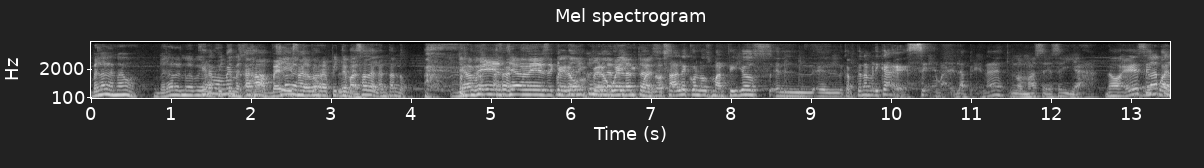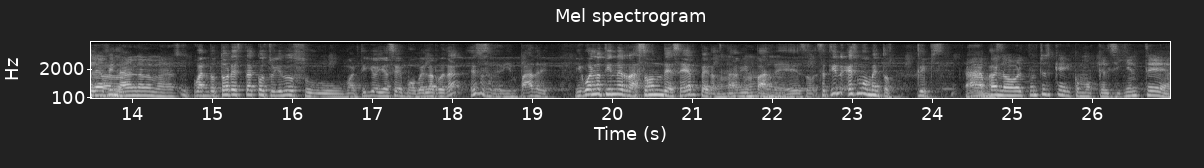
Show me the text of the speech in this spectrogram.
Vela de nuevo, vela de nuevo y Tiene repíteme. momentos. Ajá, No, vela sí, de nuevo y repíteme. Le vas adelantando. Ya ves, ya ves. ¿a qué Pero, pero güey, cuando sale con los martillos el, el Capitán América, ese vale la pena. Nomás ese y ya. No, ese la cuando, pelea final nada más. cuando Thor está construyendo su martillo y hace mover la rueda, eso se ve bien padre. Igual no tiene razón de ser, pero está bien padre eso. O sea, tiene, es momentos, clips. Ah, bueno, el punto es que como que el siguiente eh,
